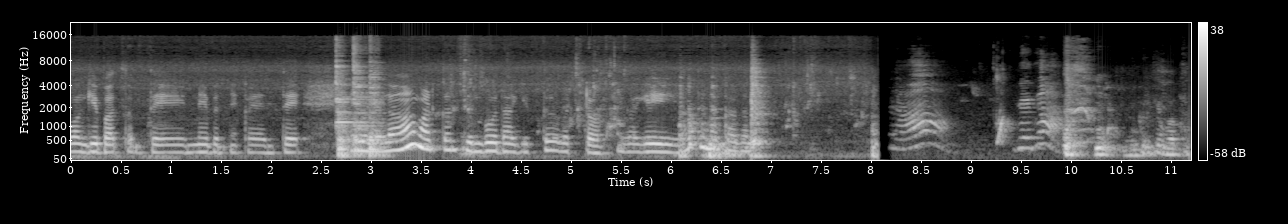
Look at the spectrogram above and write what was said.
ವಾಂಗಿಬಾತ್ ಅಂತೆ ಎಣ್ಣೆ ಬದನೆಕಾಯಿ ಅಂತೆ ಇವನ್ನೆಲ್ಲ ಮಾಡ್ಕೊಂಡು ತಿನ್ಬೋದಾಗಿತ್ತು, ಬಟ್ ಇವಾಗ ಏನು ತಿನ್ನೋಕ್ಕಾಗಲ್ಲ. ಮುಖಕ್ಕೆ ಬತ್ತು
